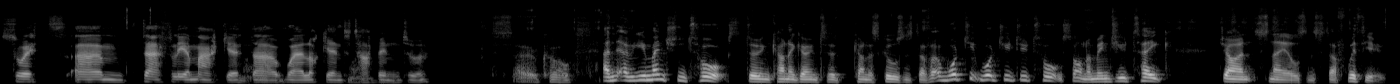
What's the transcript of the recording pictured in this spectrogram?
so it's um, definitely a market that we're looking to tap into. So cool. And uh, you mentioned talks, doing kind of going to kind of schools and stuff. And what do you what do you do talks on? I mean, do you take giant snails and stuff with you?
